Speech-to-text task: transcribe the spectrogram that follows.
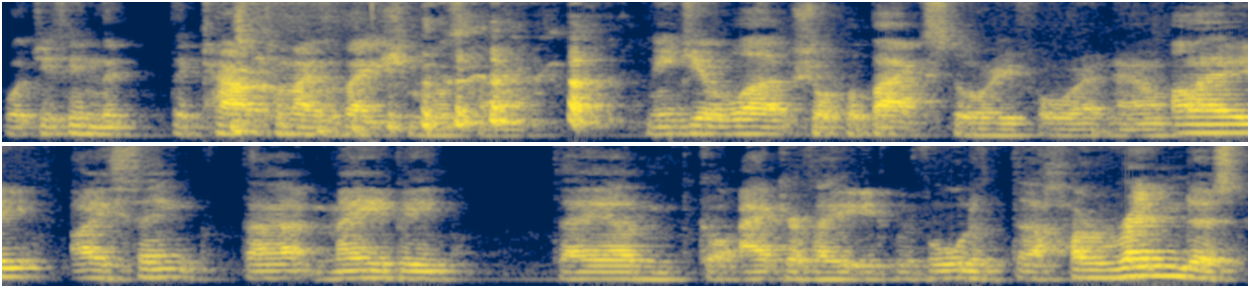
What do you think the, the character motivation was there? Need you a workshop or backstory for it now? I I think that maybe they um, got aggravated with all of the horrendous,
